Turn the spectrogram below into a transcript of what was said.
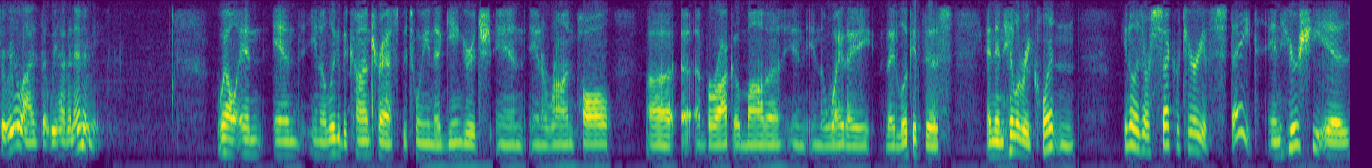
to realize that we have an enemy. Well, and and you know, look at the contrast between a Gingrich and and a Ron Paul, uh, a Barack Obama in in the way they they look at this, and then Hillary Clinton, you know, is our Secretary of State, and here she is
